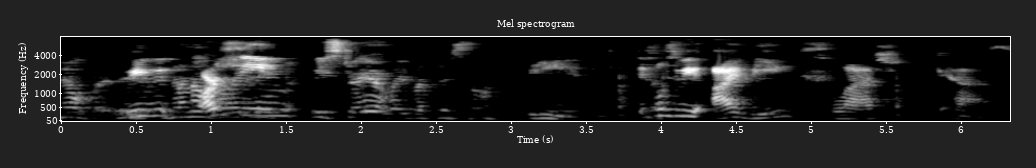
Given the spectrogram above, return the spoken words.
No, but We- no, no, our like, theme- we, we stray away, but there's still a theme. it's supposed to be IB slash CAS.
